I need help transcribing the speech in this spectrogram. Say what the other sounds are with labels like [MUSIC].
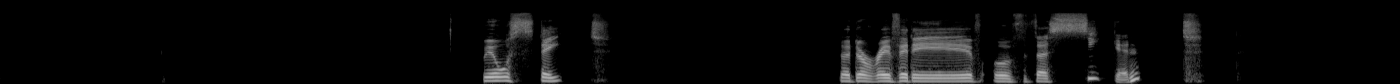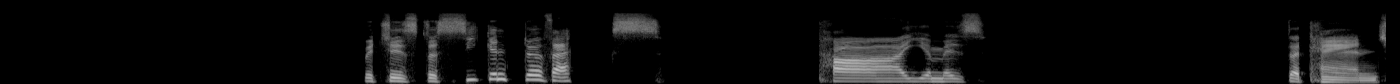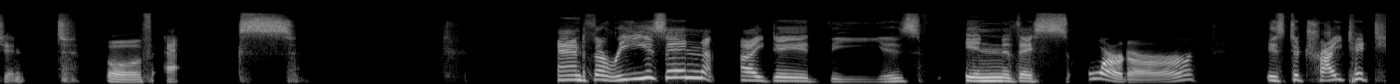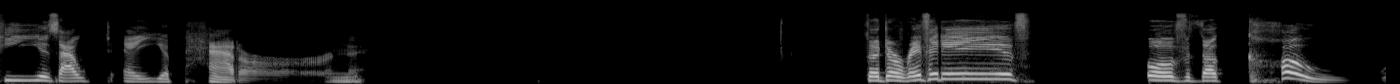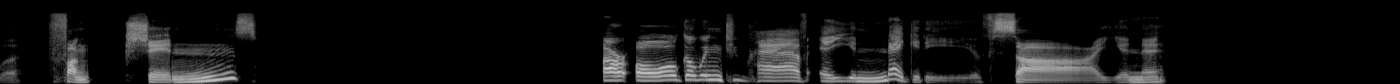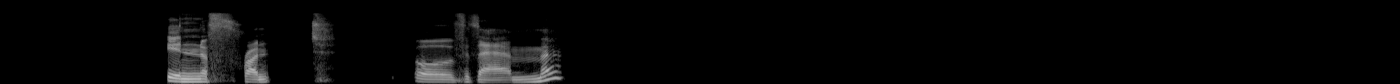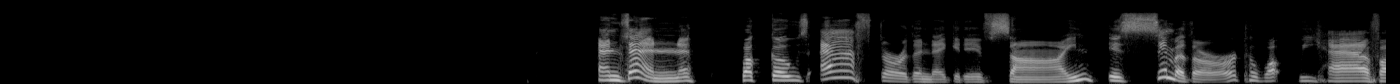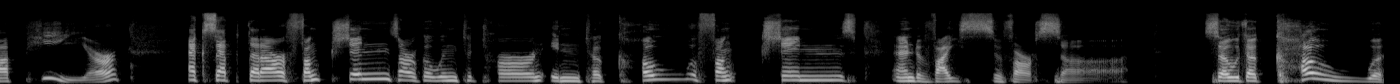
we'll state the derivative of the secant which is the secant of x times the tangent of x. And the reason I did these in this order is to try to tease out a pattern. The derivative of the co-functions are all going to have a negative sign in front of them. And then what goes after the negative sign is similar to what we have up here, except that our functions are going to turn into co-functions and vice versa. So the cosine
